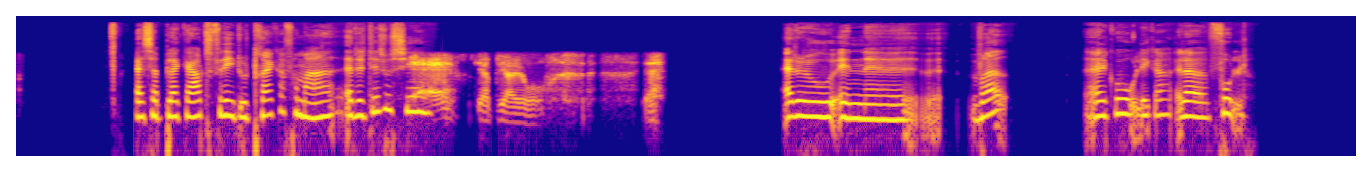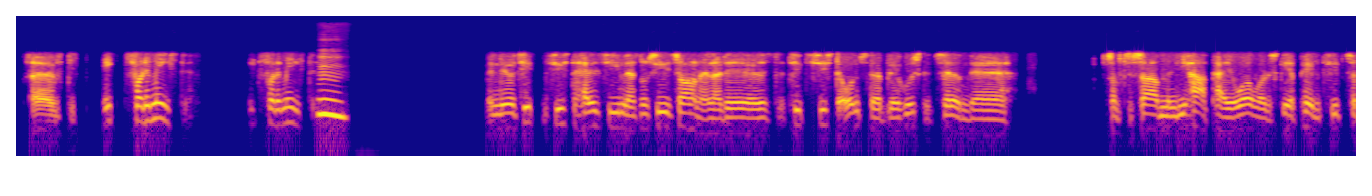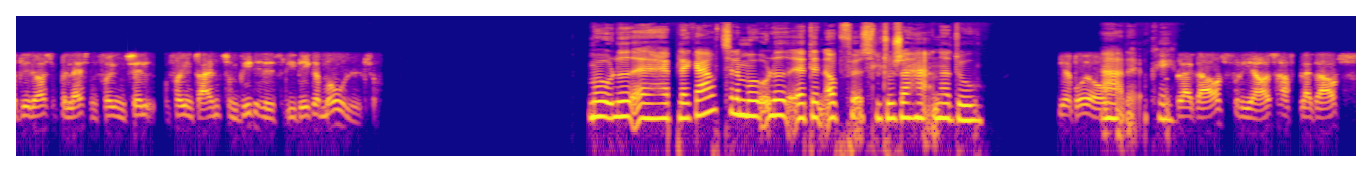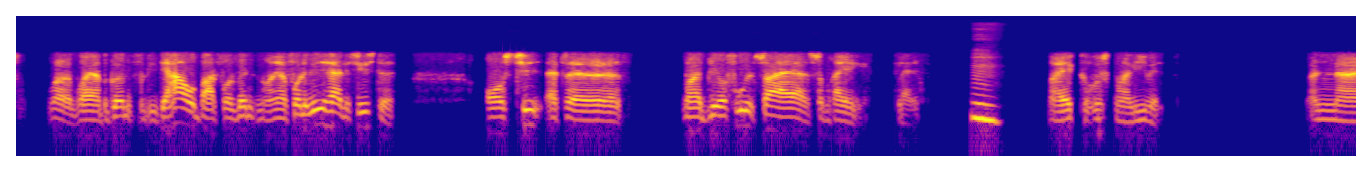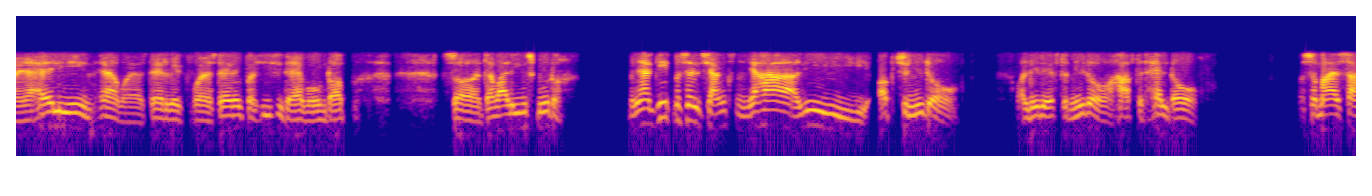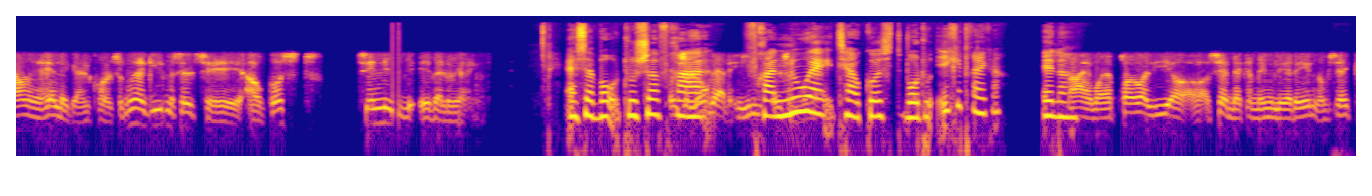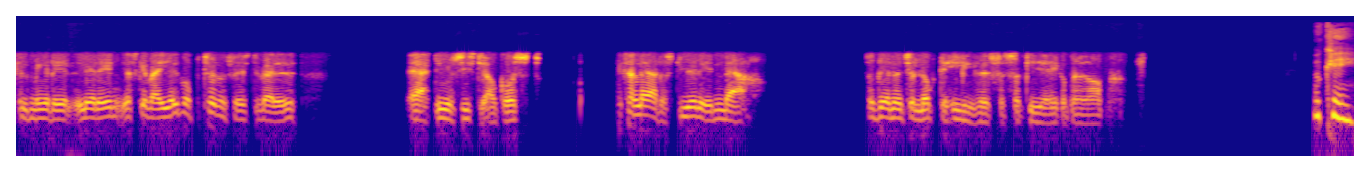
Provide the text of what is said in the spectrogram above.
Altså blackout, fordi du drikker for meget. Er det det, du siger? Ja, jeg bliver jo... ja, Er du en øh, vred alkoholiker eller fuld? øh, ikke for det meste. Ikke for det meste. Mm. Men det er jo tit den sidste halve time, lad os nu sige sådan, eller det er tit sidste onsdag, der bliver husket, selvom det hvis det så man lige har perioder, hvor det sker pænt tit, så bliver det også en belastning for en selv og for ens egen samvittighed, fordi det ikke er målet. Jo. Målet er at have blackout, eller målet er den opførsel, du så har, når du Jeg er både over har det? Okay. blackouts, fordi jeg har også haft blackouts, hvor, hvor jeg er begyndt, fordi det har jo bare fået vendt nu. Jeg har fået det vide her det sidste års tid, at øh, når jeg bliver fuld, så er jeg som regel glad, Mm. når jeg ikke kan huske mig alligevel. Men øh, jeg havde lige en her, hvor jeg stadigvæk, hvor jeg stadigvæk var hissig, da jeg vågnede op. Så der var lige en smutter. Men jeg har givet mig selv chancen. Jeg har lige op til nytår, og lidt efter nytår, haft et halvt år. Og så meget savner jeg heller ikke alkohol. Så nu har jeg givet mig selv til august til en ny evaluering. Altså, hvor du så så fra, det hele. fra så nu jeg- af til august, hvor du ikke drikker? Eller? Nej, hvor jeg prøver lige at, at se, om jeg kan mingelere det ind. Og hvis jeg ikke kan mingelere det ind, jeg skal være hjælper på Tønders Ja, det er jo sidst i august. Jeg kan lære at styre det inden der. Så bliver jeg nødt til at lukke det hele, for så giver jeg ikke at møde op. Okay.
